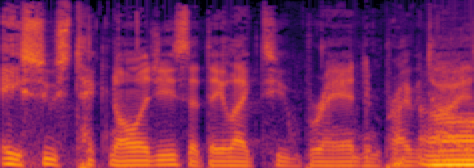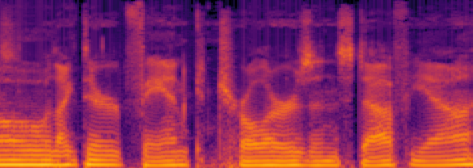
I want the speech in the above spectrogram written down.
ASUS technologies that they like to brand and privatize. Oh, like their fan controllers and stuff. Yeah.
